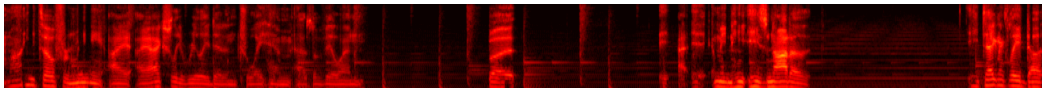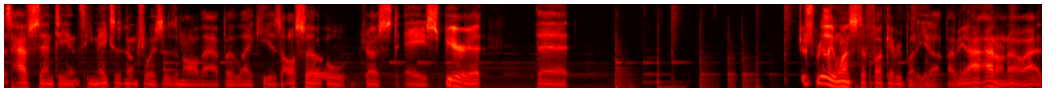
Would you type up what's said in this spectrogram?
Mahito for me, I I actually really did enjoy him as a villain, but I, I I mean, he he's not a. He technically does have sentience. He makes his own choices and all that, but like he is also just a spirit that just really wants to fuck everybody up. I mean, I, I don't know. I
